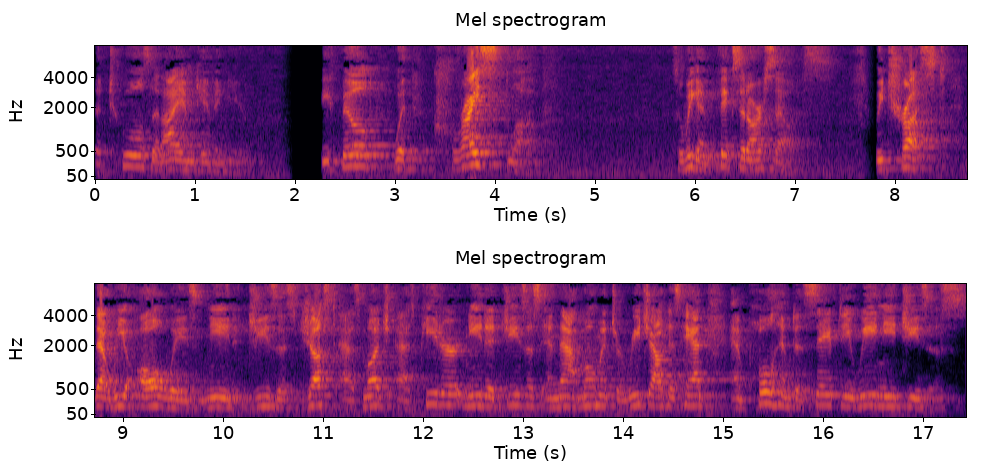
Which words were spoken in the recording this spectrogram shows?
the tools that I am giving you. Be filled with Christ's love so we can fix it ourselves. We trust that we always need Jesus just as much as Peter needed Jesus in that moment to reach out his hand and pull him to safety. We need Jesus.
